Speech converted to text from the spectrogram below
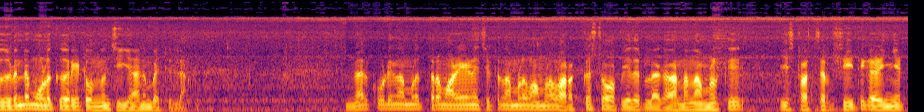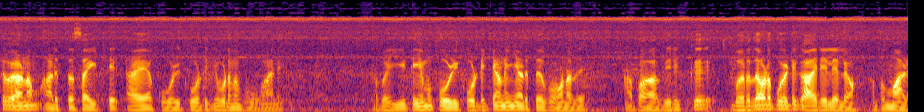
വീടിന്റെ മുകളിൽ കയറിയിട്ട് ഒന്നും ചെയ്യാനും പറ്റില്ല. എന്നാൽ കൂടി നമ്മൾ ഇത്ര മഴയാണ് വെച്ചിട്ട് നമ്മൾ നമ്മളെ വർക്ക് സ്റ്റോപ്പ് ചെയ്തിട്ടില്ല. കാരണം നമ്മൾക്ക് ഈ സ്ട്രക്ചർ ഷീറ്റ് കഴിഞ്ഞിട്ട് വേണം അടുത്ത സൈറ്റ് ആയ കോഴിക്കോട്ടേക്ക് ഇവിടുന്ന് പോകാൻ അപ്പോൾ ഈ ടീം കോഴിക്കോട്ടേക്കാണ് ഇനി അടുത്ത് പോണത്. അപ്പോൾ അവർക്ക് വെറുതെ അവിടെ പോയിട്ട് കാര്യമില്ലല്ലോ. അപ്പോൾ മഴ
